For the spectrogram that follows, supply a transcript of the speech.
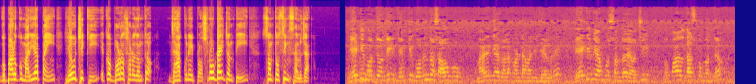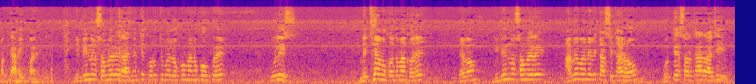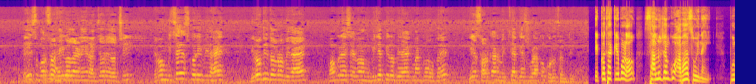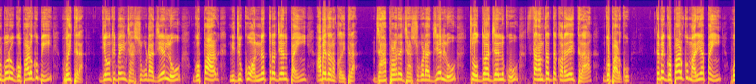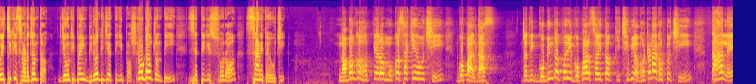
ଗୋପାଳକୁ ମାରିବା ପାଇଁ ହେଉଛି କି ଏକ ବଡ଼ ଷଡ଼ଯନ୍ତ୍ର ଯାହାକୁ ନେଇ ପ୍ରଶ୍ନ ଉଠାଇଛନ୍ତି ସନ୍ତୋଷ ସିଂ ସାଲୁଜା। ଏଇଠି ମଧ୍ୟ ବି ଯେମିତି ଗୋବିନ୍ଦ ସାହୁକୁ ମାରି ଦିଆଗଲା କଣ୍ଟାମାଲି ଜେଲରେ ଏଇଠି ବି ଆମକୁ ସନ୍ଦେହ ଅଛି ଗୋପାଳ ଦାସକୁ ମଧ୍ୟ ହତ୍ୟା ହୋଇପାରେ। ବିଭିନ୍ନ ସମୟରେ ରାଜନୀତି କରୁଥିବା ଲୋକମାନଙ୍କ ଉପରେ ପୁଲିସ ମିଥ୍ୟା ମୋକଦ୍ଦମା କରେ ଏବଂ ବିଭିନ୍ନ ସମୟରେ ଆମେମାନେ ବି ତା ଶିକାର ହଉ ଗୋଟିଏ ସରକାର ଆଜି ତେଇଶ ବର୍ଷ ହେଇଗଲାଣି ରାଜ୍ୟରେ ଅଛି ଏବଂ ବିଶେଷ କରି ବିଧାୟକ ବିରୋଧୀ ଦଳର ବିଧାୟକ କଂଗ୍ରେସ ଏବଂ ବିଜେପିର ବିଧାୟକମାନଙ୍କ ଉପରେ ଇଏ ସରକାର ମିଥ୍ୟା କେସ୍ ଗୁଡ଼ାକ କରୁଛନ୍ତି ଏକଥା କେବଳ ସାଲୁଜାଙ୍କୁ ଆଭାସ ହୋଇନାହିଁ ପୂର୍ବରୁ ଗୋପାଳକୁ ବି ହୋଇଥିଲା ଯେଉଁଥିପାଇଁ ଝାରସୁଗୁଡ଼ା ଜେଲ୍ରୁ ଗୋପାଳ ନିଜକୁ ଅନ୍ୟତ୍ର ଜେଲ୍ ପାଇଁ ଆବେଦନ କରିଥିଲା। ଯାହାଫଳରେ ଝାରସୁଗୁଡ଼ା ଜେଲ୍ରୁ ଚୌଦ୍ୱାର ଜେଲ୍କୁ ସ୍ଥାନାନ୍ତରିତ କରାଯାଇଥିଲା ଗୋପାଳକୁ। ତେବେ ଗୋପାଳକୁ ମାରିବା ପାଇଁ ହୋଇଛି କି ଷଡ଼ଯନ୍ତ୍ର? ଯେଉଁଥିପାଇଁ ବିରୋଧୀ ଯେତିକି ପ୍ରଶ୍ନ ଉଠାଉଛନ୍ତି ସେତିକି ସ୍ୱର ଶାଣିତ ହେଉଛି। ନବଙ୍କ ହତ୍ୟାର ମୁକ ସାକ୍ଷୀ ହେଉଛି ଗୋପାଳ ଦାସ। ଯଦି ଗୋବିନ୍ଦ ପରି ଗୋପାଳ ସହିତ କିଛି ବି ଅଘଟଣା ଘଟୁଛି ତାହେଲେ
